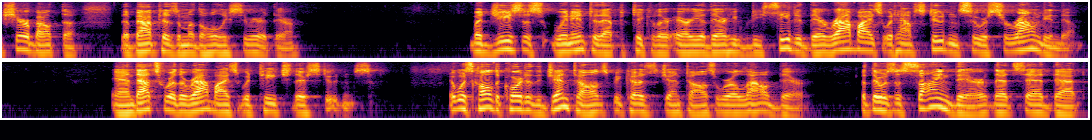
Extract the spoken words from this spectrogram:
share about the, the baptism of the Holy Spirit there. But Jesus went into that particular area there. He would be seated there. Rabbis would have students who were surrounding them. And that's where the rabbis would teach their students. It was called the court of the Gentiles because Gentiles were allowed there. But there was a sign there that said that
